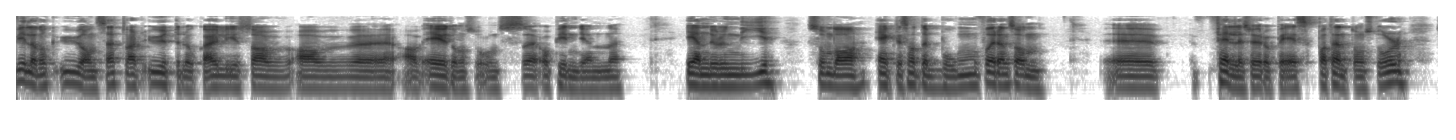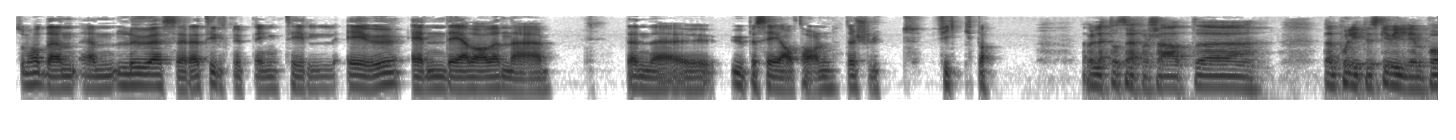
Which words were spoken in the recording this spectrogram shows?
ville nok uansett vært utelukka i lys av, av, eh, av EU-domstolens eh, opinion 109, som da egentlig satte bom for en sånn eh, felleseuropeisk patentdomstol som hadde en, en, løsere tilknytning til EU enn det da denne, denne UPC-avtalen til slutt fikk. da. Det er vel lett å se for seg at uh den politiske viljen på,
